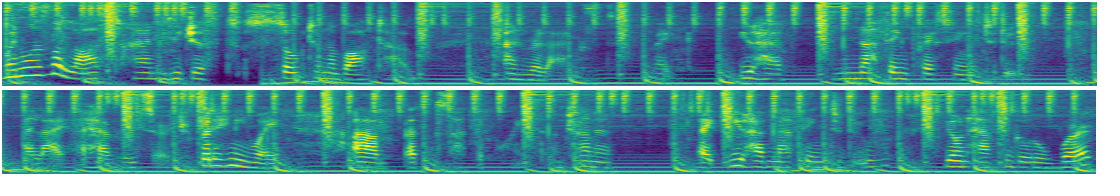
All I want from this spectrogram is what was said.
when was the last time you just soaked in a bathtub and relaxed? Like you have nothing pressing to do. I lie, I have research. But anyway, um, that's beside the point. I'm trying to, like, you have nothing to do. You don't have to go to work.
